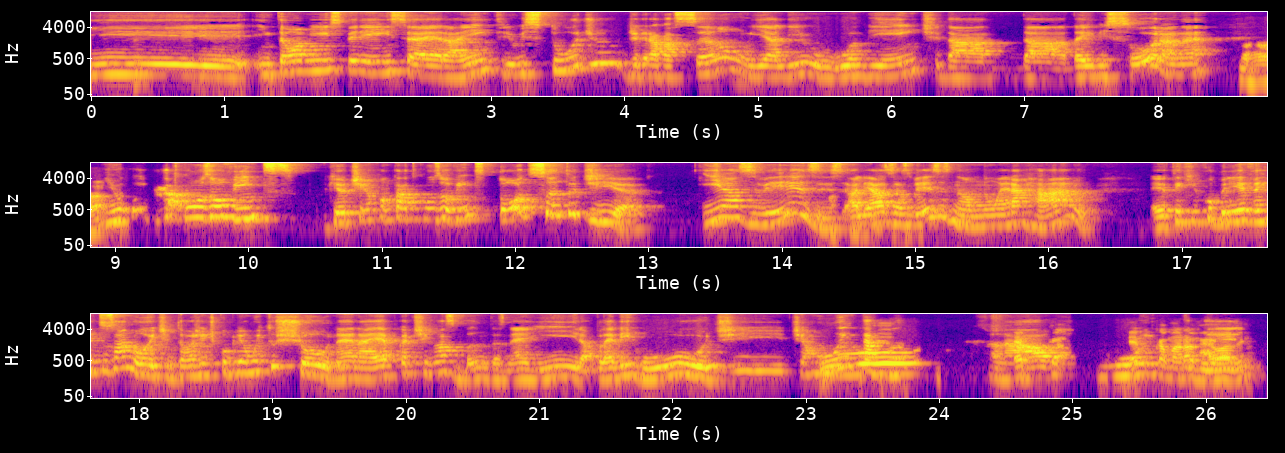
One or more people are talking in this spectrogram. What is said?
e então a minha experiência era entre o estúdio de gravação e ali o, o ambiente da, da, da, emissora, né? Uhum. E o contato com os ouvintes, porque eu tinha contato com os ouvintes todo santo dia. E às vezes, aliás, às vezes não, não era raro, eu ter que cobrir eventos à noite. Então a gente cobria muito show, né? Na época tinha as bandas, né? Ira, Plebe Hood, tinha muita oh, banda época, muita, época maravilhosa, hein?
